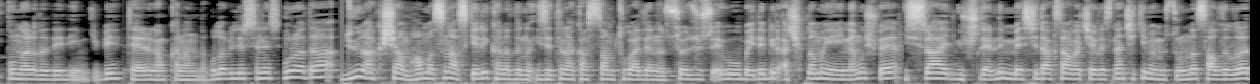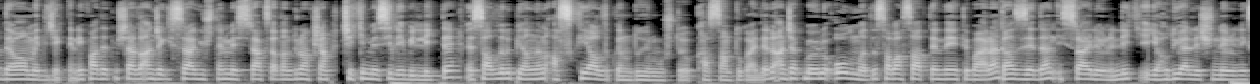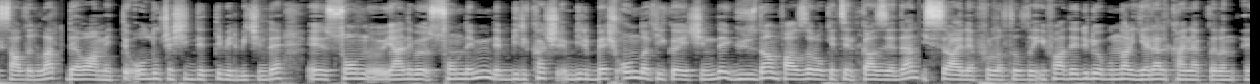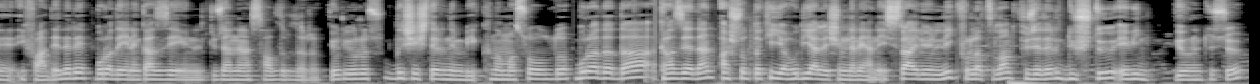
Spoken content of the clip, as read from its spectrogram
Bunları da dediğim gibi Telegram kanalında bulabilirsiniz. Burada dün akşam Hamas'ın askeri kanadının İzzettin Akassam Tugaylarının sözcüsü Ebu Ubeyde bir açıklama yayınlamış ve İsrail güçlerinin Mescid-i Aksa ve çevresinden çekilmemiz durumunda saldırılara devam edeceklerini ifade etmişlerdi. Ancak İsrail güçlerinin Mescid-i Aksa'dan dün akşam çekilmesiyle birlikte e, saldırı planlarını askıya aldıklarını duyurmuştu Kassam Tugayları. Ancak böyle olmadı. Sabah saatlerinden itibaren Gazze'den İsrail'e yönelik Yahudi yerleşimlerine yönelik saldırılar devam etti. Oldukça şiddetli bir biçimde. E, son yani böyle son demeyeyim de birkaç bir 5-10 dakika içinde yüzden fazla roketin Gazze'den İsrail'e fırlatıldığı ifade ediliyor. Bunlar yerel kaynakların e, ifadeleri. Burada yine Gazze'ye yönelik düzenlenen saldırıları görüyoruz. Dışişlerinin bir kınaması oldu. Burada da Gazze'den Aşdod'daki Yahudi yerleşimlere yani İsrail'e yönelik fırlatılan füzelerin düştüğü evin görüntüsü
